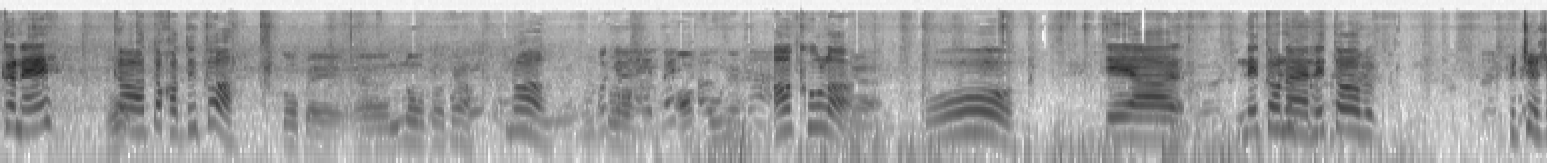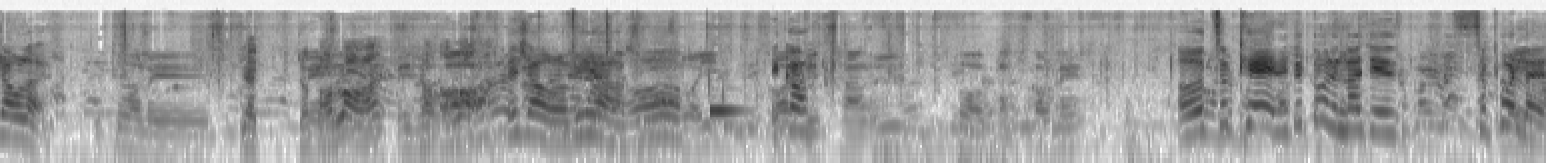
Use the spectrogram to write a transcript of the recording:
Cái này có tôi có tư tua cô bé nô tôi theo nô cô ó cú nè. Ó cú là ồ. Thì à, nãy tôi là nãy tôi biết chơi rau rồi tôi là cho tao lo đấy. Cho tao lo đấy. Rau là bây giờ. Ồ. cái con Oh, it's okay. They don't know they support it.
